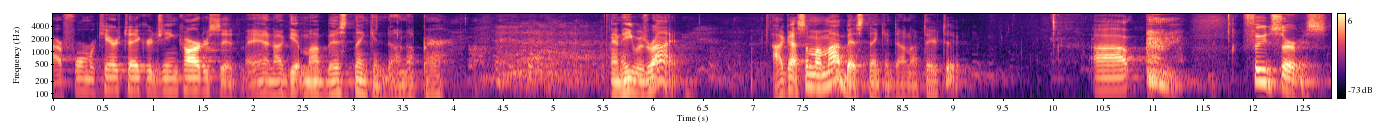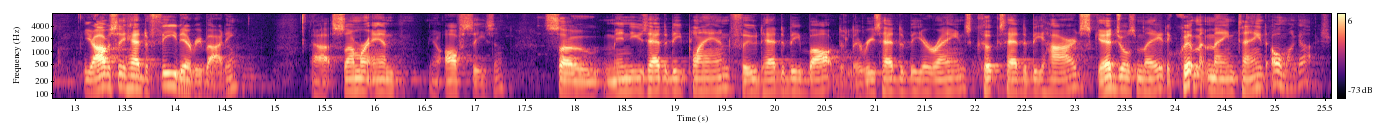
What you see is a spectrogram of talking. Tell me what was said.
Our former caretaker, Gene Carter, said, Man, I get my best thinking done up there. and he was right. I got some of my best thinking done up there, too. Uh, food service. You obviously had to feed everybody, uh, summer and you know, off season. So menus had to be planned, food had to be bought, deliveries had to be arranged, cooks had to be hired, schedules made, equipment maintained. Oh my gosh.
